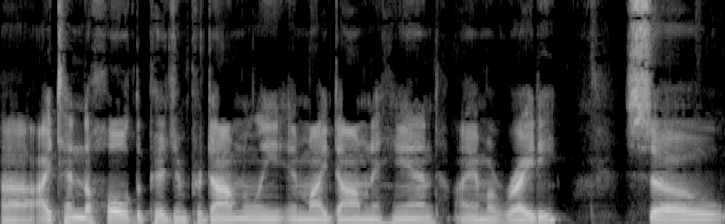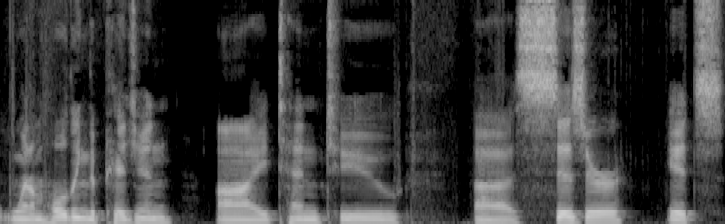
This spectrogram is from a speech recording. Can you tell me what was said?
Uh, I tend to hold the pigeon predominantly in my dominant hand. I am a righty. So, when I'm holding the pigeon, I tend to uh, scissor its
